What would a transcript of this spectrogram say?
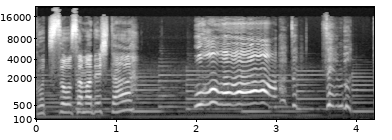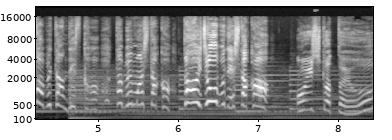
ごちそうさまでした。うわーぜ全部食べたんですか？食べましたか？大丈夫でしたか？美味しかったよ。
